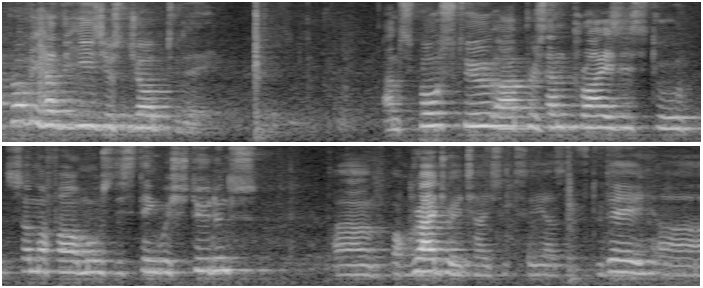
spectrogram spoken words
I probably have the easiest job today. I'm supposed to uh, present prizes to some of our most distinguished students, or graduates, I should say, as of today. Uh,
